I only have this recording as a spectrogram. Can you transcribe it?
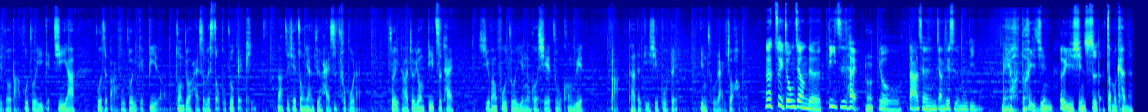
比如说把傅作义给羁押，或者把傅作义给毙了，终究还是会守不住北平，那这些中央军还是出不来，所以他就用低姿态，希望傅作义能够协助空运，把他的嫡系部队运出来就好了。那最终这样的低姿态，嗯，有达成蒋介石的目的吗？没有，都已经恶意行事了，怎么可能？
